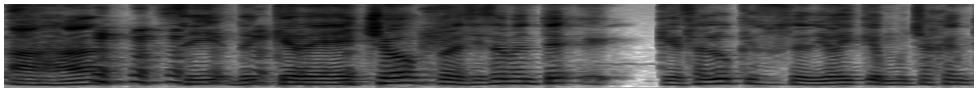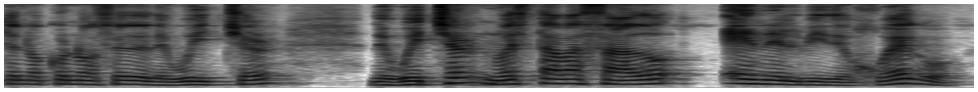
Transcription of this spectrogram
Ajá, sí, que de hecho, precisamente, eh, que es algo que sucedió y que mucha gente no conoce de The Witcher. The Witcher no está basado en el videojuego,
